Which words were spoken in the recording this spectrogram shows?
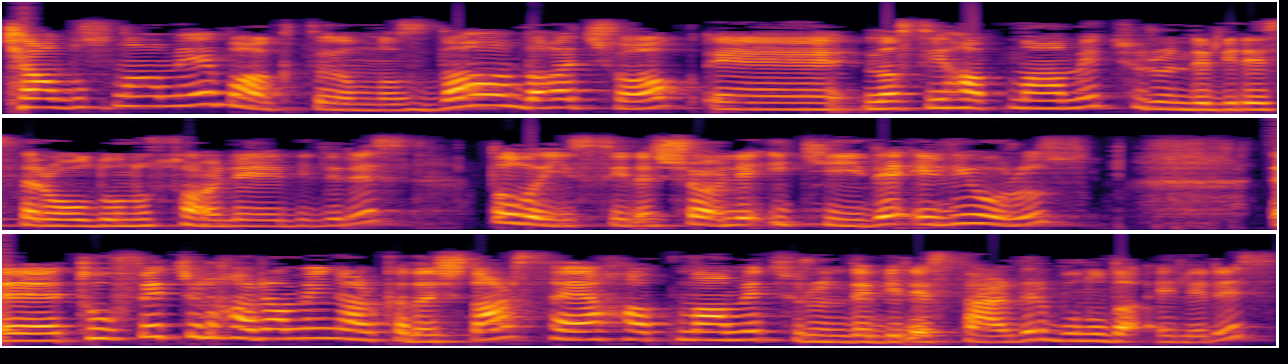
Kabusname'ye baktığımızda daha çok e, nasihatname türünde bir eser olduğunu söyleyebiliriz. Dolayısıyla şöyle ikiyi de eliyoruz. E, Tuhfetül Harameyn arkadaşlar seyahatname türünde bir eserdir. Bunu da eleriz.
